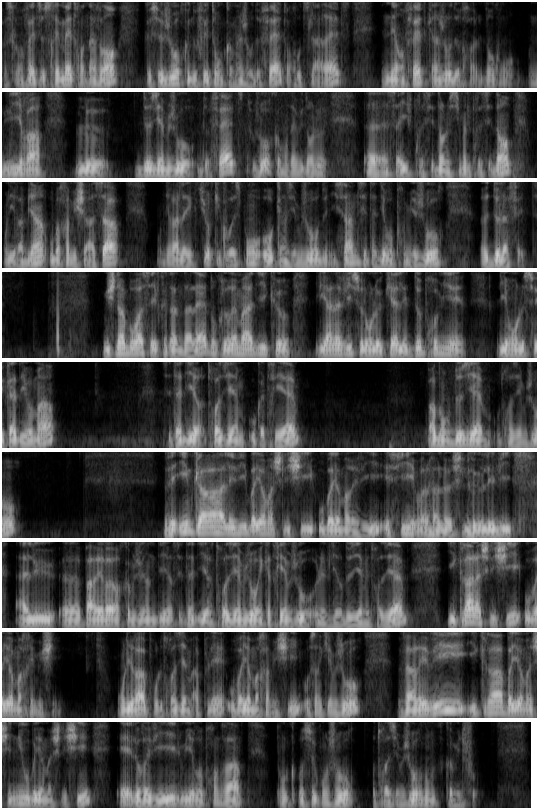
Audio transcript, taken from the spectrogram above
Parce qu'en fait, ce serait mettre en avant que ce jour que nous fêtons comme un jour de fête, en Laaretz, n'est en fait qu'un jour de Chol. Donc on lira le deuxième jour de fête, toujours, comme on a vu dans le euh, Saïf précédent, le Siman précédent, on lira bien Ubachamisha Asa, on lira la lecture qui correspond au 15e jour de Nissan, c'est-à-dire au premier jour euh, de la fête. Mishnah Bura Saïf Katan Dalet, donc le Réma a dit qu'il y a un avis selon lequel les deux premiers liront le Sveka de c'est-à-dire troisième ou quatrième, pardon, deuxième ou troisième jour. Ve'im kara levi bayom ashlishi ou bayom arevi. Et si voilà le, le Lévi a lu euh, par erreur, comme je viens de dire, c'est-à-dire troisième jour et quatrième jour au lieu de lire deuxième et troisième, yikra l'ashlishi ou bayom achemishi. On lira pour le troisième appelé ou bayom achamishi au cinquième jour. Varevi ikra bayom ashini ou bayom. Et le revi lui reprendra donc au second jour, au troisième jour, donc comme il faut.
